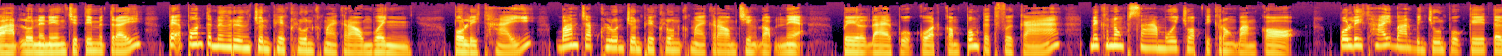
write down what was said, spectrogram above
បាទលោកអ្នកនាងជាទីមេត្រីពាក់ព័ន្ធទៅនឹងរឿងជនភៀសខ្លួនខ្មែរក្រោមវិញប៉ូលីសថៃបានចាប់ខ្លួនជនភៀសខ្លួនខ្មែរក្រោមជាង10នាក់ពេលដែលពួកគាត់កំពុងតែធ្វើការនៅក្នុងផ្សារមួយជាប់ទីក្រុងបាងកកប៉ូលីសថៃបានបញ្ជូនពួកគេទៅ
